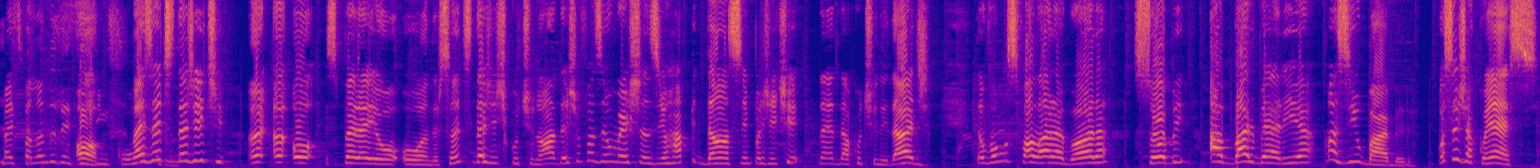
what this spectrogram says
Mas falando desses Ó, encontros. Mas antes da gente. an- an- ô, espera aí, ô, ô Anderson. Antes da gente continuar, deixa eu fazer um merchanzinho rapidão, assim, pra gente né, dar continuidade. Então vamos falar agora sobre a barbearia Mazinho Barber. Você já conhece?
